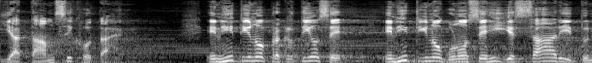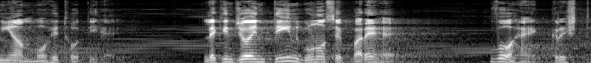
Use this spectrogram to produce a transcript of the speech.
या तामसिक होता है। इन्हीं तीनों प्रकृतियों से, इन्हीं तीनों गुणों से ही ये सारी दुनिया मोहित होती है। लेकिन जो इन तीन गुणों से परे है, वो है कृष्ण।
